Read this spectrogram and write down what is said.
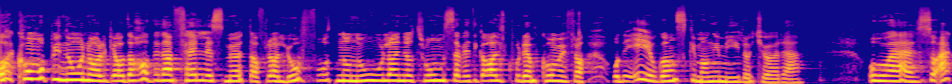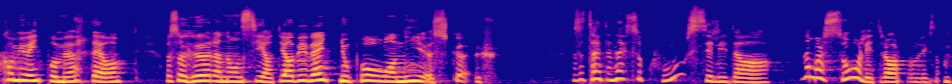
Og jeg kom opp i Nord-Norge, og da hadde de fellesmøter fra Lofoten og Nordland og Troms. Jeg vet ikke alt hvor de kom ifra. Og det er jo ganske mange mil å kjøre. Og, eh, så jeg kom jo inn på møtet, og, og så hører jeg noen si at ja, vi venter nå på Nye Skau. Og så tenkte jeg nei, så koselig, da. Og de bare så litt rart på meg. liksom,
